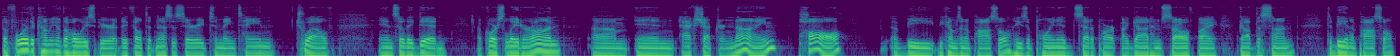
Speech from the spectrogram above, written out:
before the coming of the Holy Spirit, they felt it necessary to maintain 12, and so they did. Of course, later on um, in Acts chapter 9, Paul uh, be, becomes an apostle. He's appointed, set apart by God Himself, by God the Son, to be an apostle.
